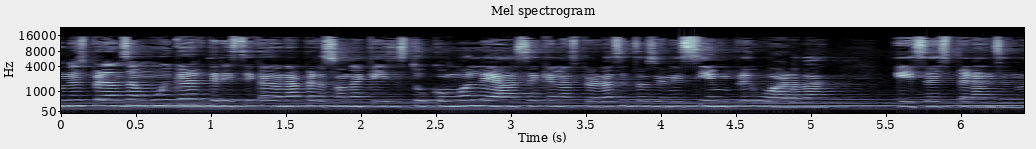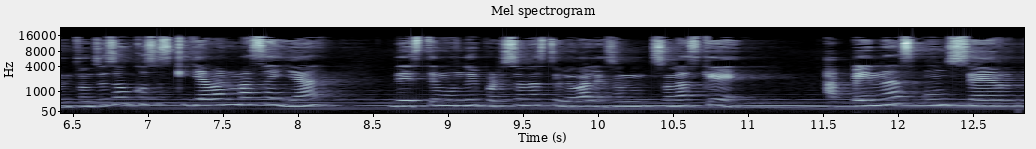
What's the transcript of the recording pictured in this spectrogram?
una esperanza muy característica de una persona que dices tú, ¿cómo le hace que en las peores situaciones siempre guarda esa esperanza, ¿no? Entonces son cosas que ya van más allá de este mundo y por eso son las teologales, son, son las que apenas un ser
